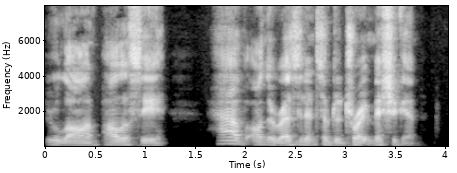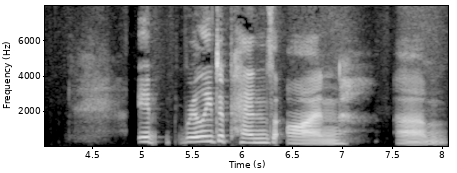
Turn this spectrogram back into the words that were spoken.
through law and policy have on the residents of Detroit, Michigan? It really depends on um,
